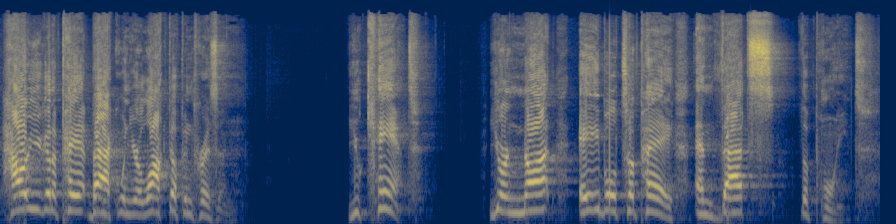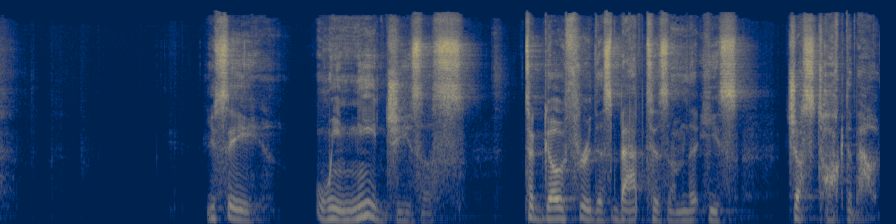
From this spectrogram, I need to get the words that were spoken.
how are you going to pay it back when you're locked up in prison? You can't. You're not able to pay. And that's the point. You see, we need Jesus to go through this baptism that he's just talked about.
